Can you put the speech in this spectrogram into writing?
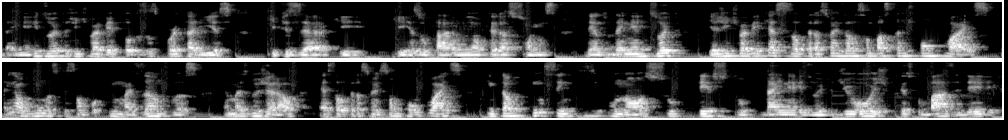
da MR18, a gente vai ver todas as portarias que fizeram, que, que resultaram em alterações dentro da NR18 e a gente vai ver que essas alterações elas são bastante pontuais. Tem algumas que são um pouquinho mais amplas, né, mas no geral essas alterações são pontuais. Então, em síntese, o nosso texto da NR18 de hoje, o texto base dele,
